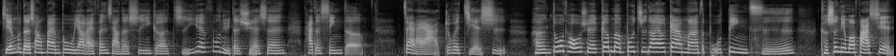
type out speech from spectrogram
节目的上半部要来分享的是一个职业妇女的学生她的心得，再来啊就会解释很多同学根本不知道要干嘛的不定词。可是你有没有发现，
